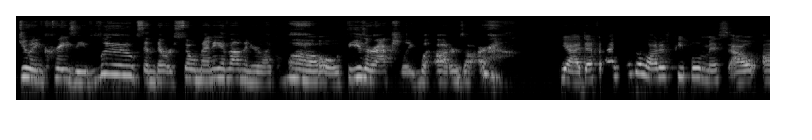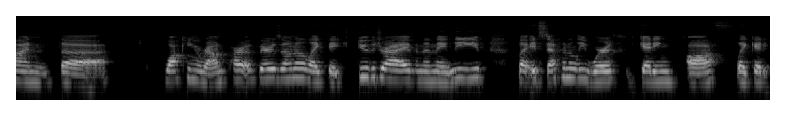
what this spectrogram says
doing crazy loops, and there were so many of them, and you're like, whoa, these are actually what otters are. Yeah, definitely. I think a lot of people miss out on the walking around part of Bearzona. Like they do the drive and then they leave, but it's definitely worth getting off, like getting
